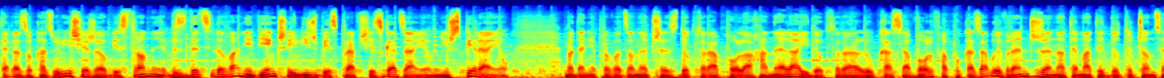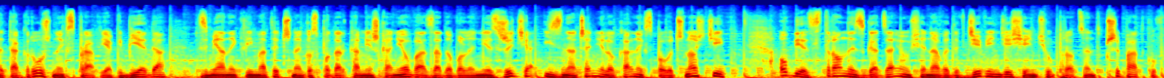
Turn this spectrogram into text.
Teraz okazuje się, że obie strony w zdecydowanie większej liczbie spraw się zgadzają niż wspierają. Badania prowadzone przez doktora Paula Hanela i doktora Lukasa Wolfa pokazały wręcz, że na tematy dotyczące tak różnych spraw jak bieda, zmiany klimatyczne, gospodarka mieszkaniowa, zadowolenie z życia i znaczenie lokalnych społeczności, obie strony zgadzają się nawet w 90% przypadków.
